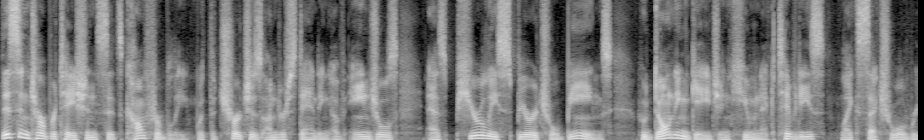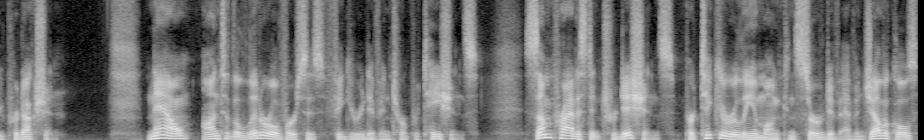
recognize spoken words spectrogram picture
This interpretation sits comfortably with the Church's understanding of angels as purely spiritual beings who don't engage in human activities like sexual reproduction. Now, on to the literal versus figurative interpretations. Some Protestant traditions, particularly among conservative evangelicals,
